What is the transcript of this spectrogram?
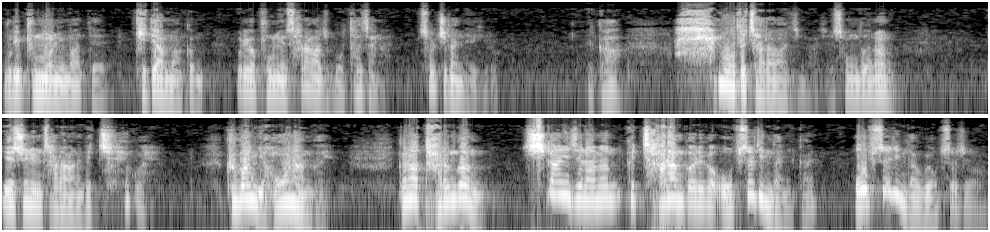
우리 부모님한테 기대한 만큼 우리가 부모님 사랑하지 못하잖아요. 솔직한 얘기로. 그러니까 아무것도 자랑하지 마세요. 성도는 예수님 자랑하는 게 최고예요. 그건 영원한 거예요. 그러나 다른 건 시간이 지나면 그 자랑거리가 없어진다니까요. 없어진다고요, 없어져.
